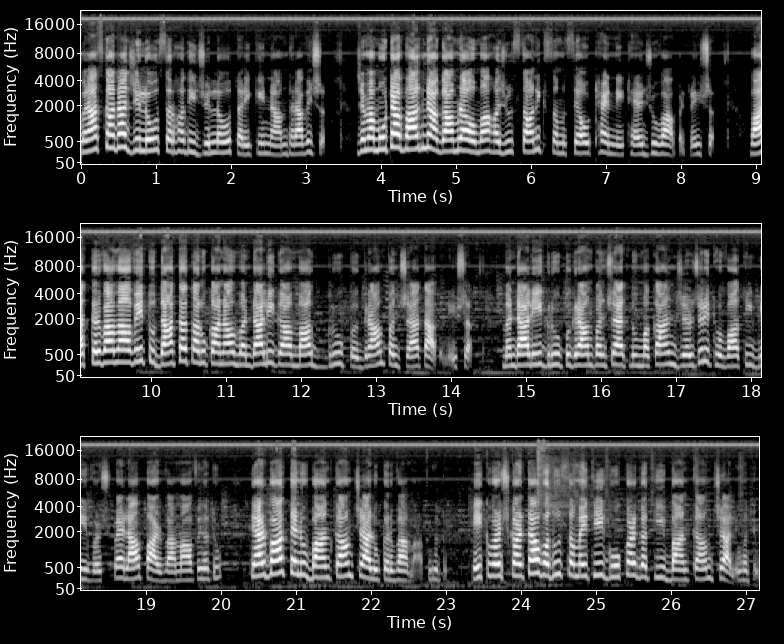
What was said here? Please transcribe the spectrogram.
બનાસકાંઠા જિલ્લો સરહદી જિલ્લો તરીકે નામ ધરાવે છે, જેમાં મોટા ભાગના ગામડાઓમાં હજુ સ્થાનિક સમસ્યાઓ ઠેરની ઠેર જોવા મળી રહી છે. વાત કરવામાં આવે તો દાંતા તાલુકાના મંડાલી ગામમાં ગ્રુપ ગ્રામ પંચાયત આવેલી છે. મંડાલી ગ્રુપ ગ્રામ પંચાયતનું મકાન જર્જરિત હોવાથી બે વર્ષ પહેલા પાડવામાં આવ્યું હતું. ત્યારબાદ તેનું બાંધકામ ચાલુ કરવામાં આવ્યું હતું. એક વર્ષ કરતાં વધુ સમયથી ગોકળ ગતિ બાંધકામ ચાલુ હતું.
